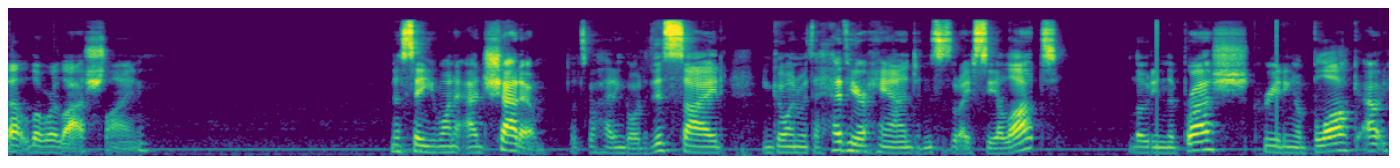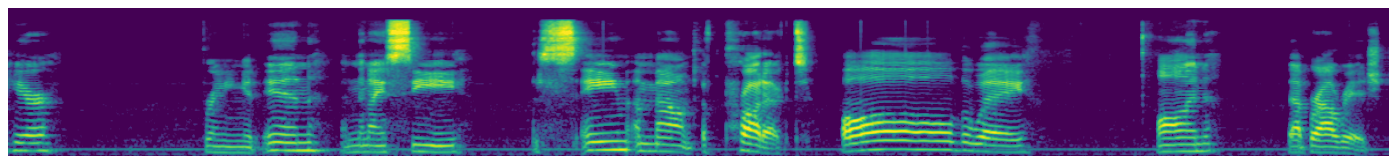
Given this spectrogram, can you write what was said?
that lower lash line. Now say you want to add shadow. Let's go ahead and go to this side and go in with a heavier hand, and this is what I see a lot. Loading the brush, creating a block out here, bringing it in, and then I see the same amount of product all the way on that brow ridge.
